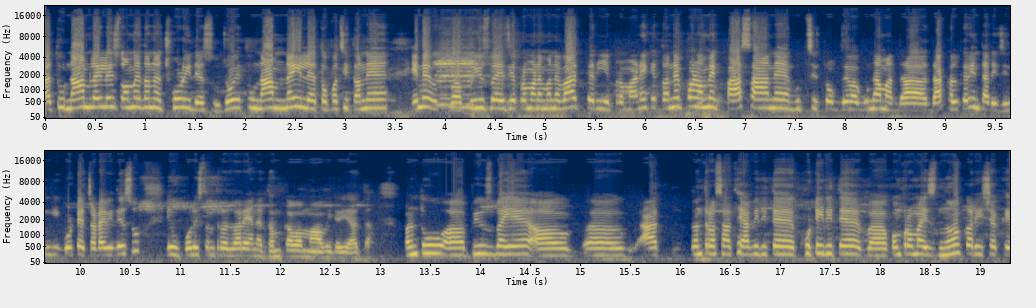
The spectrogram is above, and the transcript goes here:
આ તું નામ લઈ લઈશ તો અમે તને છોડી દેશું. જો એ તું નામ નહીં લે તો પછી તને એને પિયુષભાઈ જે પ્રમાણે મને વાત કરી એ પ્રમાણે કે તને પણ અમે પાસા અને ગુસ્સી સ્ટ્રોક જેવા ગુનામાં દાખલ કરીને તારી જિંદગી ગોટે ચડાવી દેશું એવું પોલીસ તંત્ર દ્વારા એને ધમકાવવામાં આવી રહ્યા હતા. પરંતુ પિયુષભાઈએ આ તંત્ર સાથે આવી રીતે ખોટી રીતે કોમ્પ્રોમાઇઝ ન કરી શકે,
